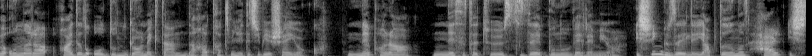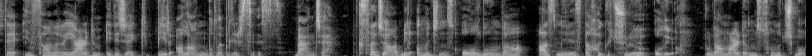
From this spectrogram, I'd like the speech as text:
ve onlara faydalı olduğunu görmekten daha tatmin edici bir şey yok. Ne para ne statü size bunu veremiyor. İşin güzeli yaptığınız her işte insanlara yardım edecek bir alan bulabilirsiniz bence. Kısaca bir amacınız olduğunda azminiz daha güçlü oluyor. Buradan vardığımız sonuç bu.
